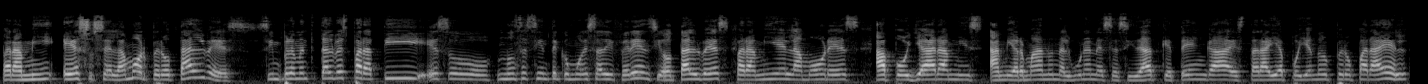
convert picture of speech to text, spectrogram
para mí eso es el amor, pero tal vez, simplemente tal vez para ti eso no se siente como esa diferencia o tal vez para mí el amor es apoyar a mis a mi hermano en alguna necesidad que tenga, estar ahí apoyándolo, pero para él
